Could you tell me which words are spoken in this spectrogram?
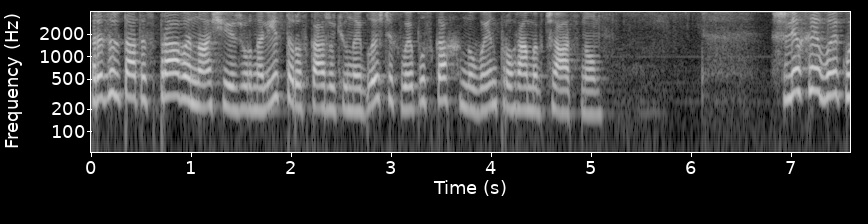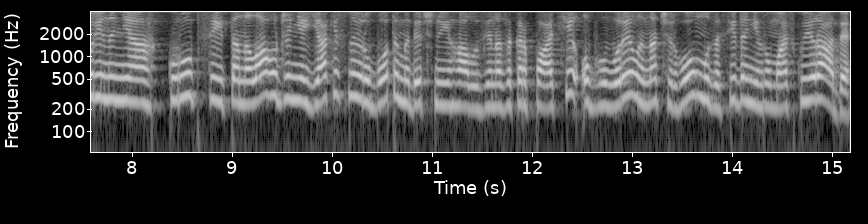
Результати справи наші журналісти розкажуть у найближчих випусках новин програми «Вчасно». Шляхи викорінення корупції та налагодження якісної роботи медичної галузі на Закарпатті обговорили на черговому засіданні громадської ради.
